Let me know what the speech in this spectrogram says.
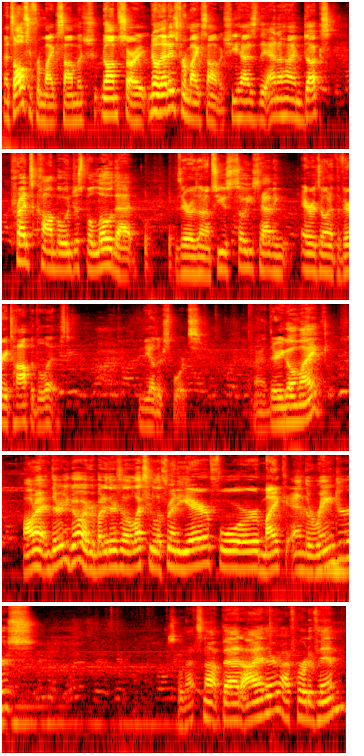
That's also for Mike Somich. No, I'm sorry. No, that is for Mike Somich. He has the Anaheim Ducks Preds combo, and just below that is Arizona. I'm so used, so used to having Arizona at the very top of the list in the other sports. All right, there you go, Mike. All right, and there you go, everybody. There's Alexis Lafreniere for Mike and the Rangers. So that's not bad either. I've heard of him.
